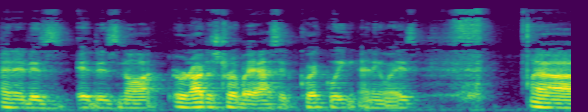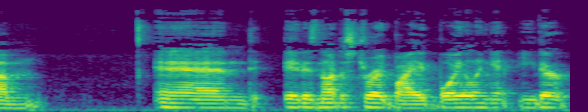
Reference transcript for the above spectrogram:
and it is it is not or not destroyed by acid quickly, anyways. Um, and it is not destroyed by boiling it either.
